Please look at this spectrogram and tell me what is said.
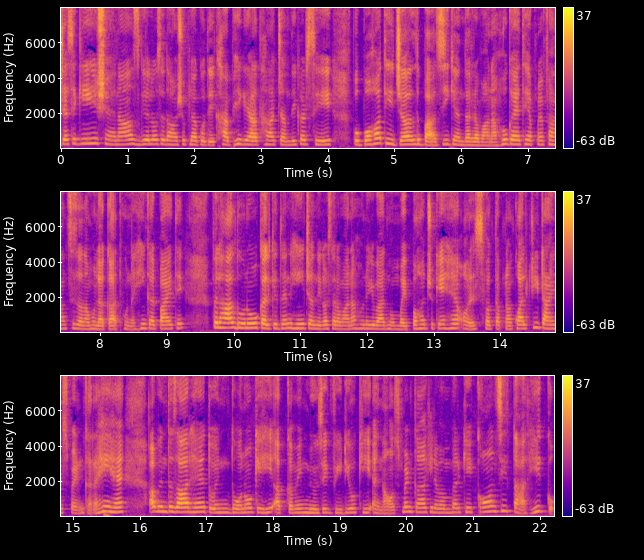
जैसे कि शहनाज गिल और सिद्धार्थ शुक्ला को देखा भी गया था, चंडीगढ़ से वो बहुत ही जल्दबाजी के अंदर रवाना हो गए थे, अपने फैंस से ज़्यादा मुलाकात वो नहीं कर पाए थे। फ़िलहाल दोनों कल के दिन ही चंडीगढ़ से रवाना होने के बाद मुंबई पहुँच चुके हैं और इस वक्त अपना क्वालिटी टाइम स्पेंड कर रहे हैं। अब इंतज़ार है तो इन दोनों के ही अपकमिंग म्यूज़िक वीडियो की अनाउंसमेंट का कि नवंबर की कौन सी तारीख को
